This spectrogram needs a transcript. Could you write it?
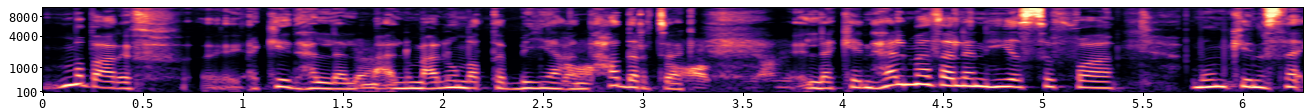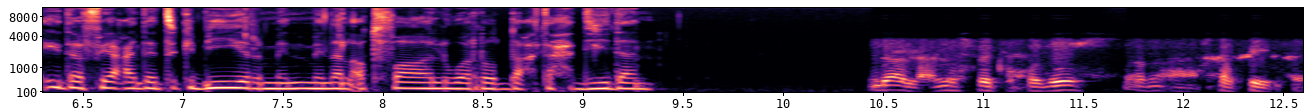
ما بعرف أكيد هلا المعلومة الطبية عند حضرتك. يعني لكن هل مثلا هي صفة ممكن سائدة في عدد كبير من من الأطفال والرضع تحديدا؟ لا لا نسبة الحدوث خفيفة.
